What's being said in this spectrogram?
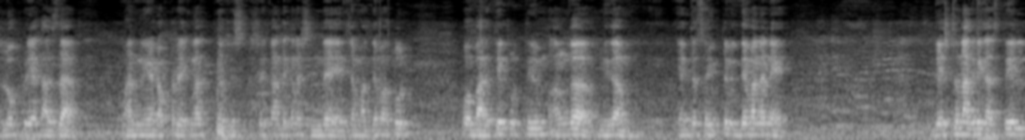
लोकप्रिय खासदार माननीय डॉक्टर एकनाथ श्रीकांत एकनाथ शिंदे यांच्या माध्यमातून व भारतीय कृत्रिम अंग निगम यांच्या संयुक्त विद्यमानाने ज्येष्ठ नागरिक असतील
